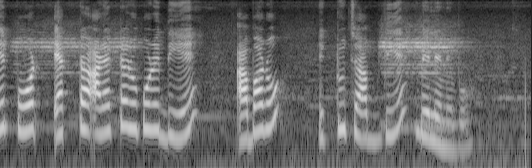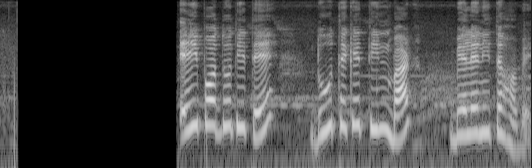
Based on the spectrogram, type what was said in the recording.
এরপর একটা আরেকটার উপরে দিয়ে আবারও একটু চাপ দিয়ে বেলে নেব। এই পদ্ধতিতে দু থেকে তিনবার বেলে নিতে হবে।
